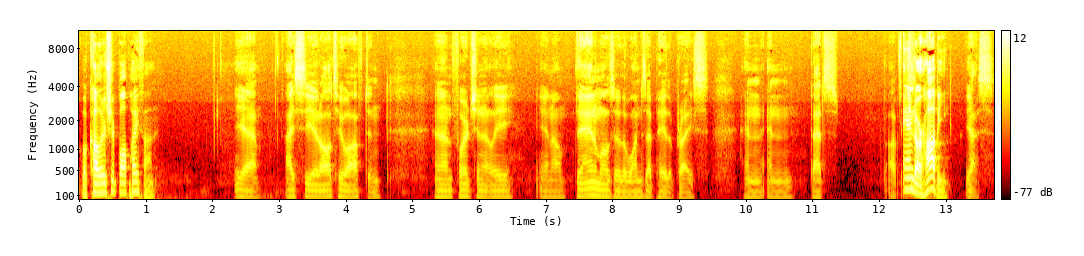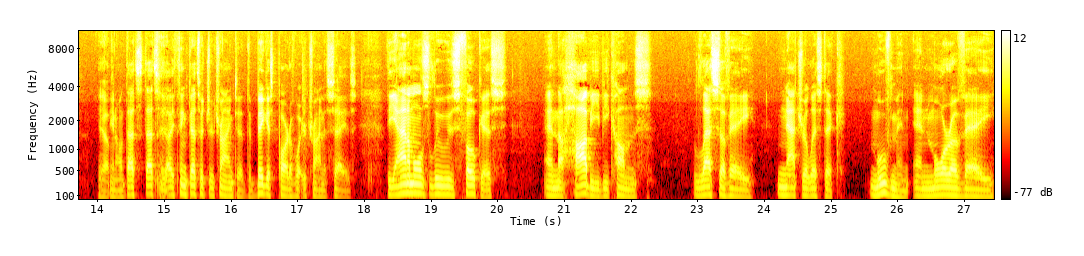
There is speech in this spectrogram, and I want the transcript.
what color is your ball python? Yeah, I see it all too often. And unfortunately, you know, the animals are the ones that pay the price. And, and, that's obvious. and our hobby. Yes. Yeah. You know, that's that's I think that's what you're trying to the biggest part of what you're trying to say is the animals lose focus and the hobby becomes less of a naturalistic movement and more of a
